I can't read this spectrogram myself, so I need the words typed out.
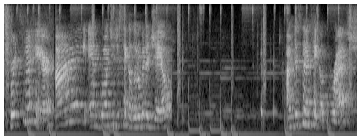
spritz my hair. I am going to just take a little bit of gel. I'm just gonna take a brush,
